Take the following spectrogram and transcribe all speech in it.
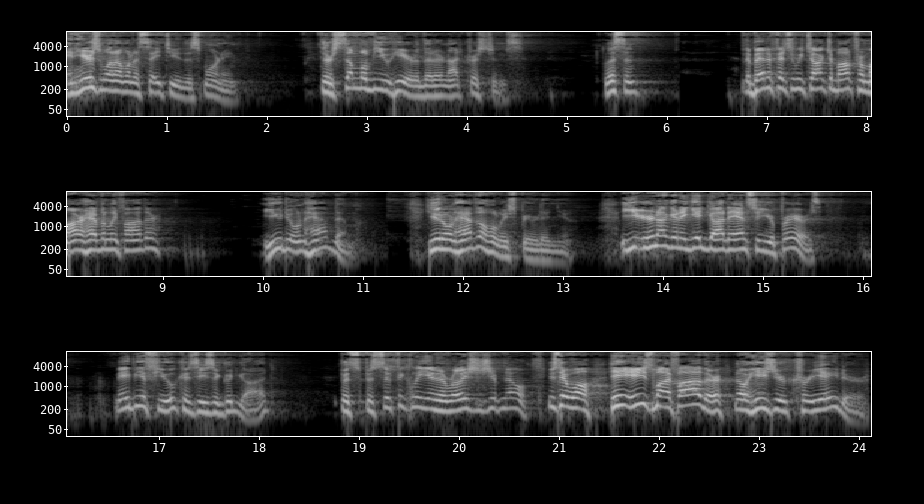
And here's what I want to say to you this morning. There's some of you here that are not Christians. Listen, the benefits we talked about from our Heavenly Father, you don't have them. You don't have the Holy Spirit in you. You're not going to get God to answer your prayers. Maybe a few because He's a good God. But specifically in a relationship, no. You say, well, he, he's my father. No, he's your creator.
